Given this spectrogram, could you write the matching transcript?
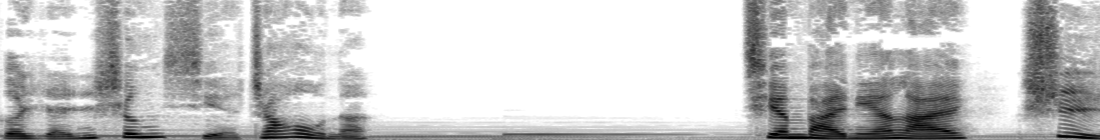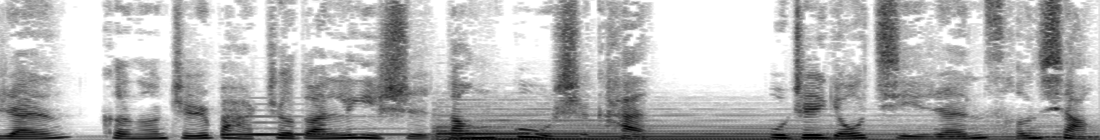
和人生写照呢？千百年来。世人可能只把这段历史当故事看，不知有几人曾想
